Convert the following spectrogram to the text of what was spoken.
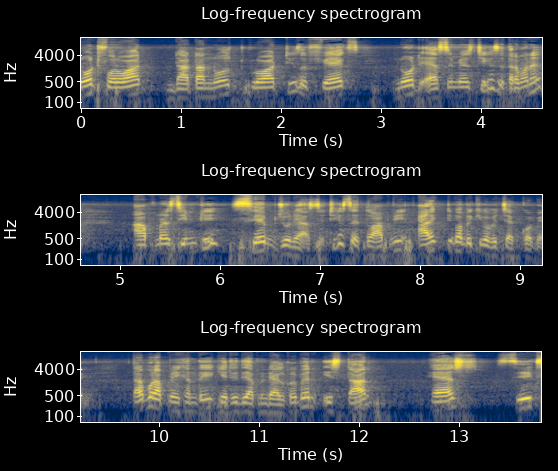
note forward data note forward ঠিক আছে ফ্যাক্স নোট এস এম এস ঠিক আছে, তার মানে আপনার সিমটি সেভ জোনে আছে, ঠিক আছে, তো আপনি আরেকটিভাবে কীভাবে চেক করবেন? তারপর আপনি এখান থেকে কেটে দিয়ে আপনি ডায়াল করবেন star hash six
